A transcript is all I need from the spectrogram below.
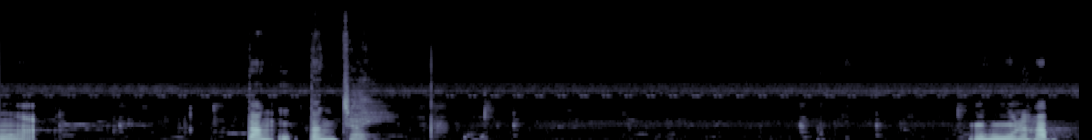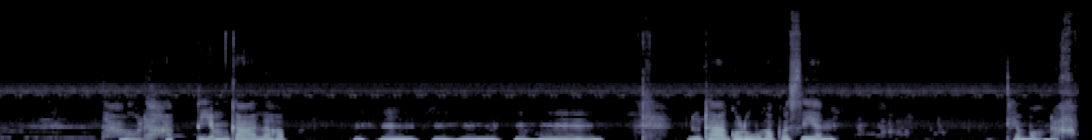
อตั้งอกตั้งใจ โอ้โหนะครับเอาและครับ เตรียมการแล้วครับอือหืออือหืออือหือดูท่าก็รู้ครับว่าเซียน เตรียมพร้อมนะครับ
